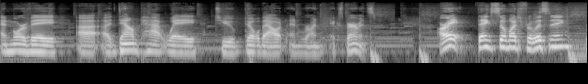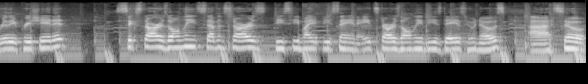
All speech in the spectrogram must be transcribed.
and more of a, uh, a down pat way to build out and run experiments. All right. Thanks so much for listening. Really appreciate it. Six stars only, seven stars. DG might be saying eight stars only these days. Who knows? Uh, so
